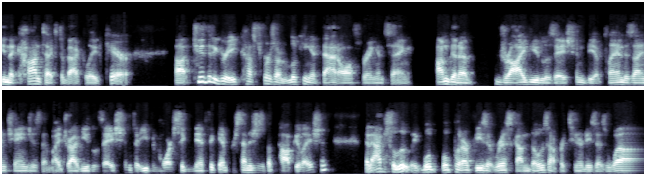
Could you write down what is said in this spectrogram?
in the context of Accolade Care. Uh, to the degree customers are looking at that offering and saying, I'm going to drive utilization via plan design changes that might drive utilization to even more significant percentages of the population, then absolutely, we'll, we'll put our fees at risk on those opportunities as well.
